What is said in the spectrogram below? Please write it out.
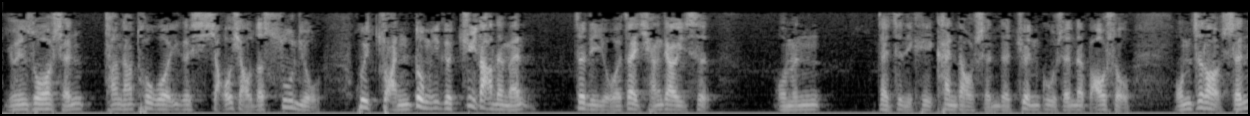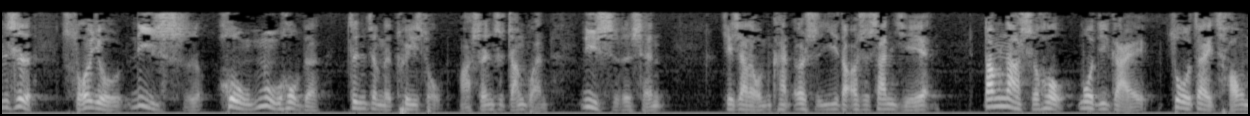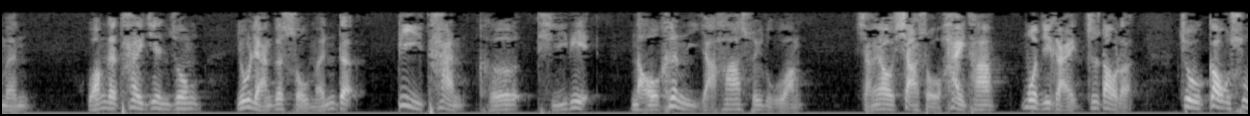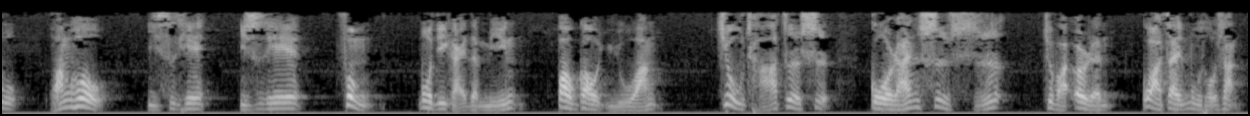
有人说，神常常透过一个小小的枢纽，会转动一个巨大的门。这里我再强调一次，我们在这里可以看到神的眷顾，神的保守。我们知道，神是所有历史后幕后的真正的推手啊！神是掌管历史的神。接下来我们看二十一到二十三节。当那时候，莫迪改坐在朝门，王的太监中有两个守门的。必探和提列恼恨亚哈水鲁王，想要下手害他。莫迪改知道了，就告诉皇后以斯帖。以斯帖奉莫迪改的名报告与王，就查这事，果然是实，就把二人挂在木头上，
